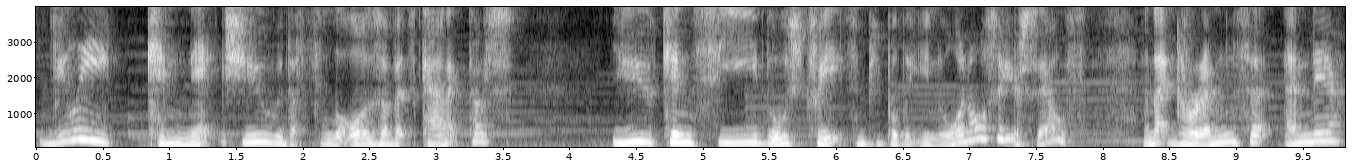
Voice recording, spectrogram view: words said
really connects you with the flaws of its characters. You can see those traits in people that you know and also yourself, and that grims it in there.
